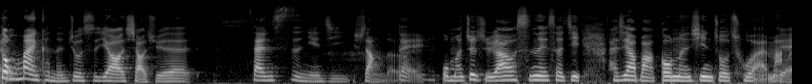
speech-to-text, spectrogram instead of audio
动漫可能就是要小学三四年级以上的。对，我们最主要室内设计还是要把功能性做出来嘛。对，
